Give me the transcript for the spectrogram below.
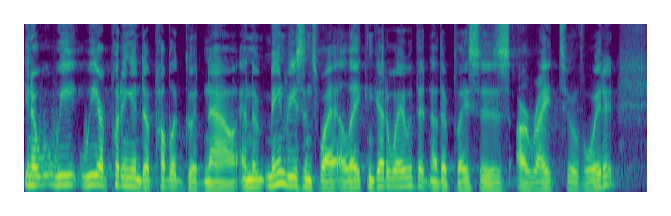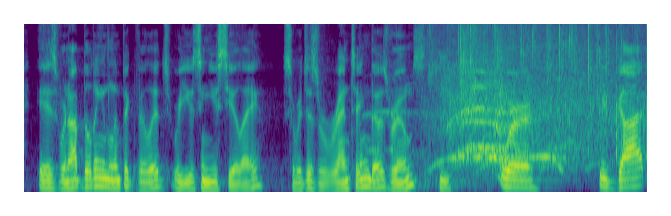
you know, we, we are putting into public good now. And the main reasons why LA can get away with it and other places are right to avoid it is we're not building an Olympic Village, we're using UCLA. So we're just renting those rooms. we're, we've got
